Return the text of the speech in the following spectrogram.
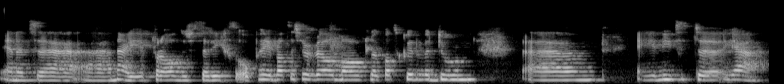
En het, uh, nou, je vooral dus te richten op hey, wat is er wel mogelijk, wat kunnen we doen. Um, en je niet te, ja,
